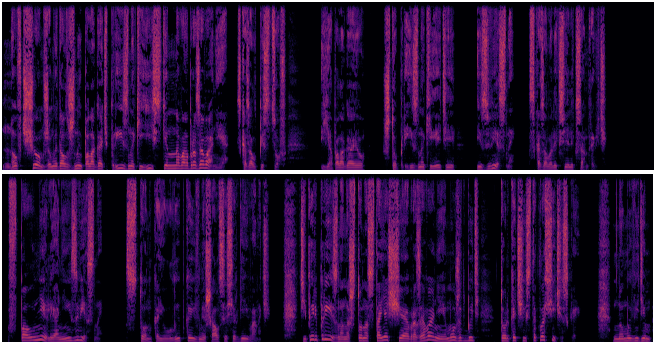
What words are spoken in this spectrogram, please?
«Но в чем же мы должны полагать признаки истинного образования?» — сказал Песцов. «Я полагаю, что признаки эти известны», — сказал Алексей Александрович. «Вполне ли они известны?» С тонкой улыбкой вмешался Сергей Иванович. «Теперь признано, что настоящее образование может быть только чисто классическое. Но мы видим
